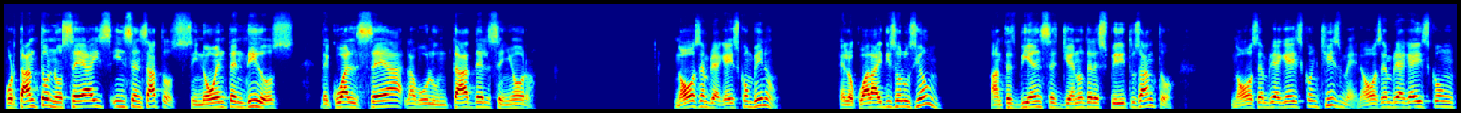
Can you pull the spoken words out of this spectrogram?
Por tanto, no seáis insensatos, sino entendidos de cuál sea la voluntad del Señor. No os embriaguéis con vino, en lo cual hay disolución. Antes bien, sed llenos del Espíritu Santo. No os embriaguéis con chisme, no os embriaguéis con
